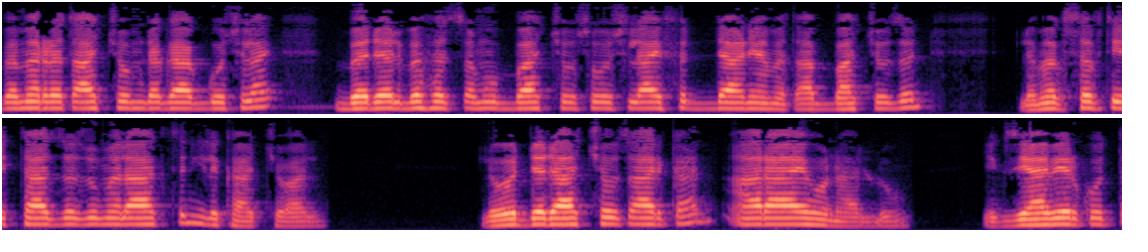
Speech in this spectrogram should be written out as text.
በመረጣቸውም ደጋጎች ላይ በደል በፈጸሙባቸው ሰዎች ላይ ፍዳን ያመጣባቸው ዘንድ ለመቅሰፍት የታዘዙ መላእክትን ይልካቸዋል። ለወደዳቸው ጻድቃን አርአያ ይሆናሉ። የእግዚአብሔር ቁጣ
